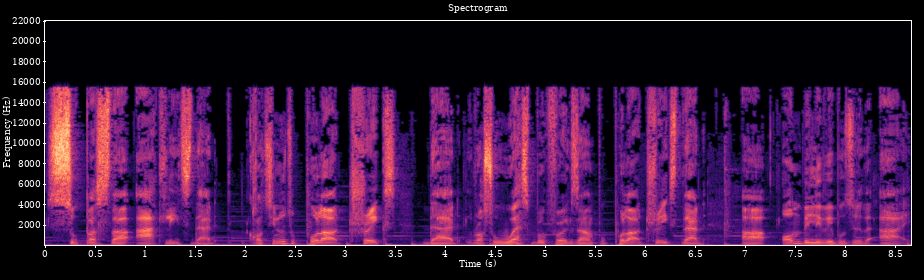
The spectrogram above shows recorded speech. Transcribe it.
superstar athletes that continue to pull out tricks that Russell Westbrook, for example, pull out tricks that are unbelievable to the eye.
